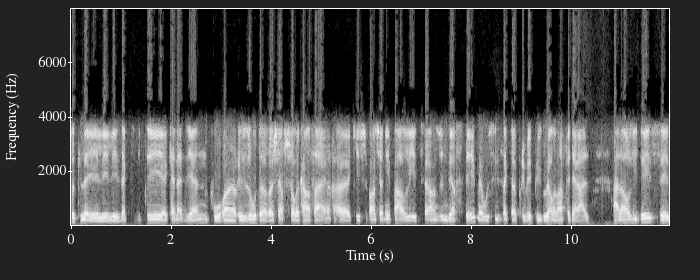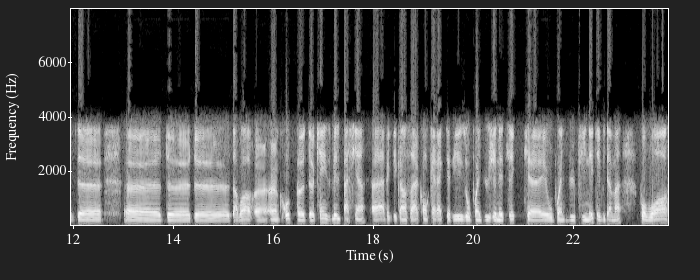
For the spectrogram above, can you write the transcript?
toutes les, activités euh, canadiennes pour un réseau de recherche sur le cancer qui est subventionné par les différentes universités, mais aussi le secteur privé puis le gouvernement fédéral. Alors l'idée, c'est de, euh, de, d'avoir un, groupe de 15 000 patients euh, avec des cancers qu'on caractérise au point de vue génétique euh, et au point de vue clinique, évidemment, pour voir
